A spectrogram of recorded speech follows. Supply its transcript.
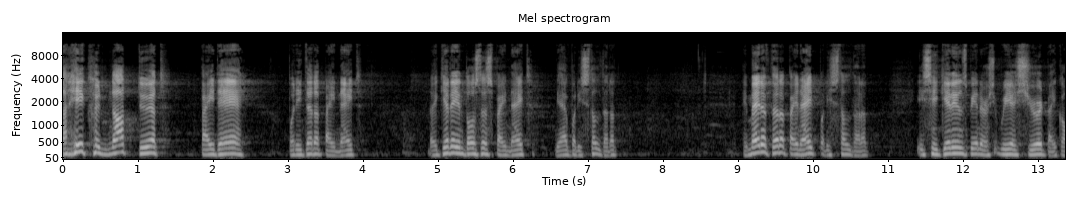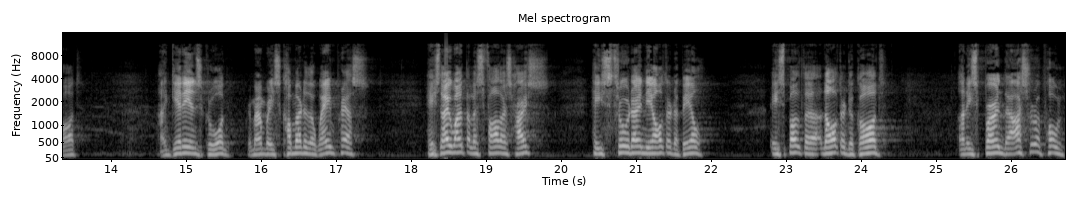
that he could not do it by day, but he did it by night. Now, Gideon does this by night, yeah, but he still did it. He might have did it by night, but he still did it. You see, Gideon's being reassured by God. And Gideon's growing. Remember, he's come out of the wine press. He's now went to his father's house. He's thrown down the altar to Baal. He's built an altar to God. And he's burned the Asherah pole.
